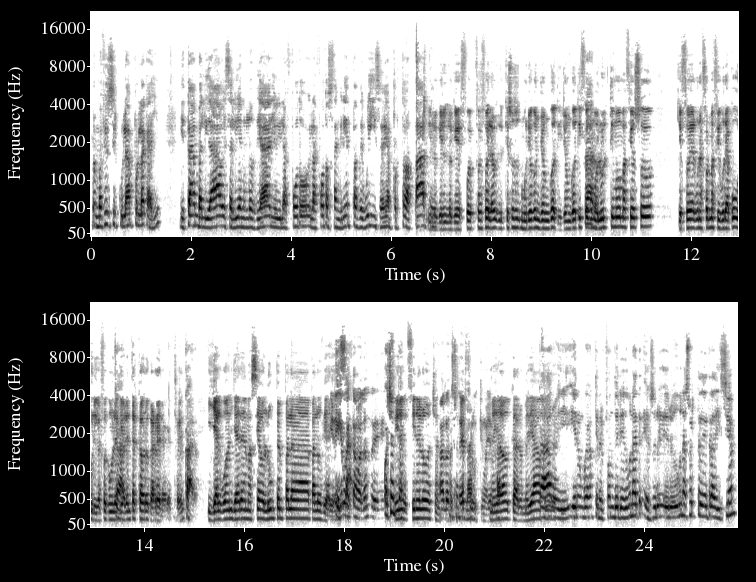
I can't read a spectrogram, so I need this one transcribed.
los mafiosos circulaban por la calle, y estaban validados y salían en los diarios, y las fotos, las fotos sangrientas de Willy se veían por todas partes. Y lo que, lo que fue, fue, fue la- que eso murió con John Gotti. John Gotti fue Claro. como el último mafioso que fue de alguna forma figura pública, fue como el Claro. equivalente al cabro carrera, ¿cachai? Claro. Y ya el one ya era demasiado lumpen para los ¿Y de diarios. qué época Exacto. estamos hablando? De... 80. De los 80. Ah, los 80 fue claro. el último ya. Mediado, claro, mediado. Claro, y, y era un weón que en el fondo heredó una, heredó una suerte de tradición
